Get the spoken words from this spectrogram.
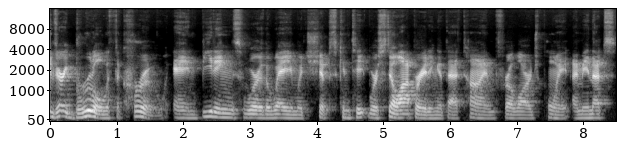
very brutal with the crew, and beatings were the way in which ships conti- were still operating at that time for a large point. I mean, that's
